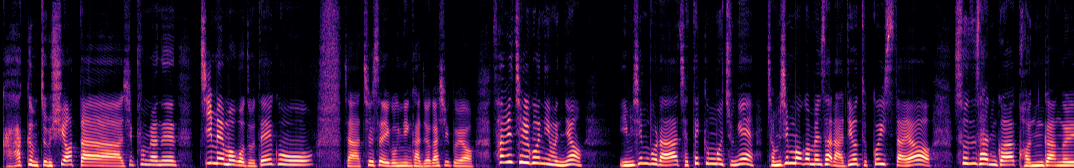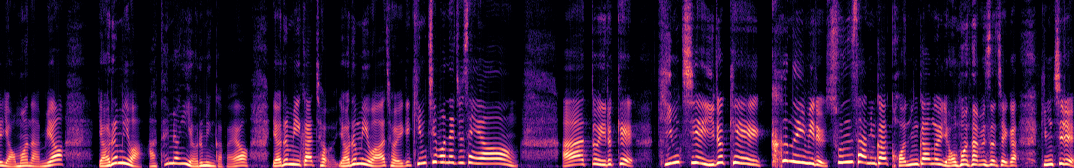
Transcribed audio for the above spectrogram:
가끔 좀 쉬었다 싶으면은 찜해 먹어도 되고. 자, 7420님 가져가시고요. 3279님은요. 임신부라 재택근무 중에 점심 먹으면서 라디오 듣고 있어요. 순산과 건강을 염원하며 여름이와 아 태명이 여름인가 봐요. 여름이가 저 여름이와 저에게 김치 보내 주세요. 아, 또 이렇게 김치에 이렇게 큰 의미를 순산과 건강을 염원하면서 제가 김치를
